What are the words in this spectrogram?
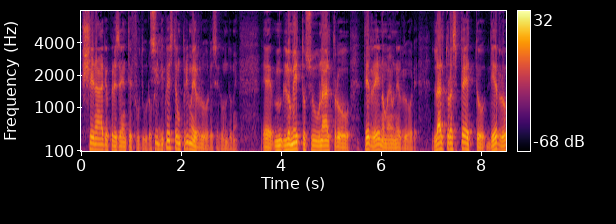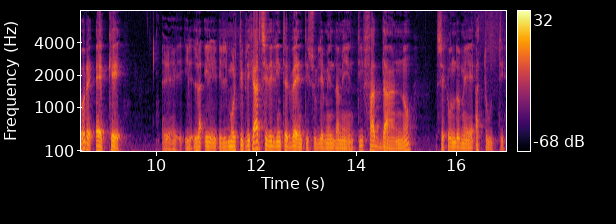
scenario presente e futuro, sì. quindi questo è un primo errore secondo me. Eh, lo metto su un altro terreno, ma è un errore. L'altro aspetto di errore è che eh, il, il, il, moltiplicarsi degli interventi sugli emendamenti fa danno, secondo me, a tutti.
